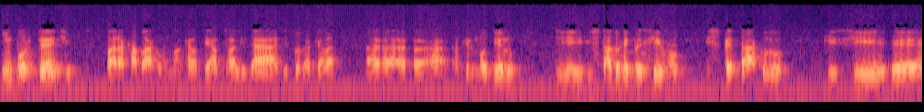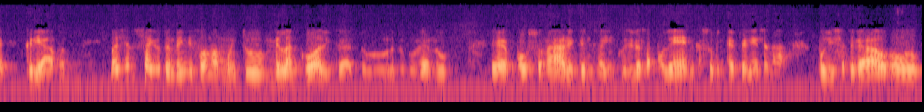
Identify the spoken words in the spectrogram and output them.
importante para acabar com aquela teatralidade, todo aquela, a, a, a, aquele modelo Estado repressivo espetáculo que se eh, criava. Mas ele saiu também de forma muito melancólica do, do governo eh, Bolsonaro, e temos aí inclusive essa polêmica sobre interferência na Polícia Federal ou,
